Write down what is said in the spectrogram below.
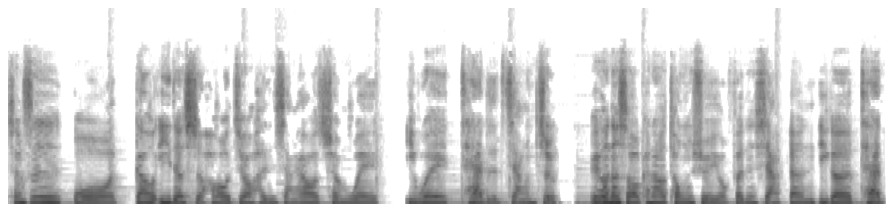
像是我高一的时候就很想要成为一位 TED 的讲者。因为我那时候看到同学有分享，嗯，一个 TED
